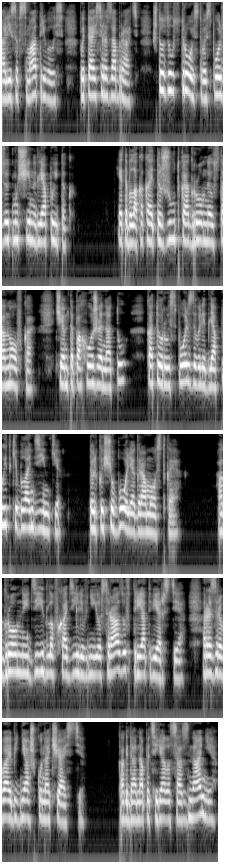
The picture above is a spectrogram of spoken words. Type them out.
Алиса всматривалась, пытаясь разобрать, что за устройство используют мужчины для пыток. Это была какая-то жуткая огромная установка, чем-то похожая на ту, которую использовали для пытки блондинки, только еще более громоздкая. Огромные дидла входили в нее сразу в три отверстия, разрывая бедняжку на части. Когда она потеряла сознание,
